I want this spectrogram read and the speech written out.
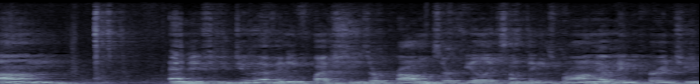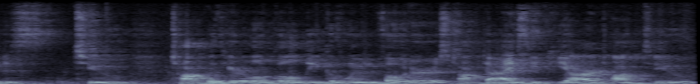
Um, and if you do have any questions or problems or feel like something's wrong, I would encourage you to, to talk with your local League of Women Voters, talk to ICPR, talk to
